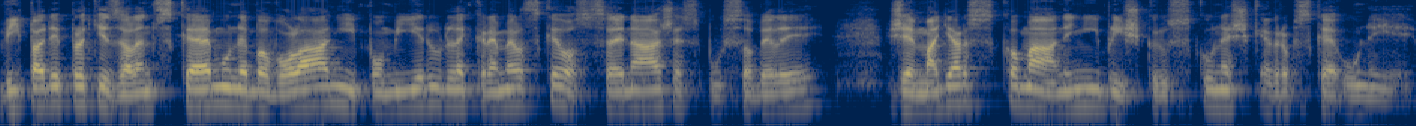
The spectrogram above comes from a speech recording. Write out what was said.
výpady proti Zelenskému nebo volání po míru dle kremelského scénáře způsobili, že Maďarsko má nyní blíž k Rusku než k Evropské unii.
